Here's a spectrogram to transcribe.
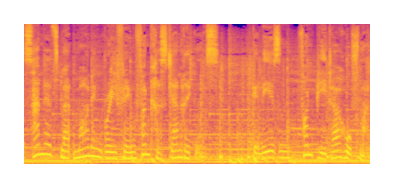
Das Handelsblatt Morning Briefing von Christian Rickens. Gelesen von Peter Hofmann.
